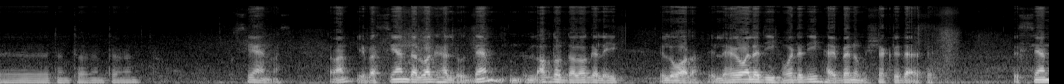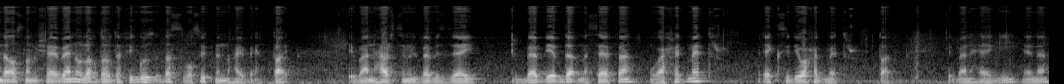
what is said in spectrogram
آه، تن تن تن cyan مثلا. تمام؟ يبقى ال cyan ده الواجهه اللي قدام الأخضر ده الواجهه اللي إيه؟ اللي ورا. اللي هي ولا دي ولا دي هيبانوا بالشكل ده أساسا. ال cyan ده أصلا مش هيبان والأخضر ده فيه جزء بس بسيط منه هيبان. طيب يبقى أنا هرسم الباب إزاي؟ الباب بيبدأ مسافة واحد متر. إكس دي واحد متر. طيب يبقى أنا هاجي هنا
